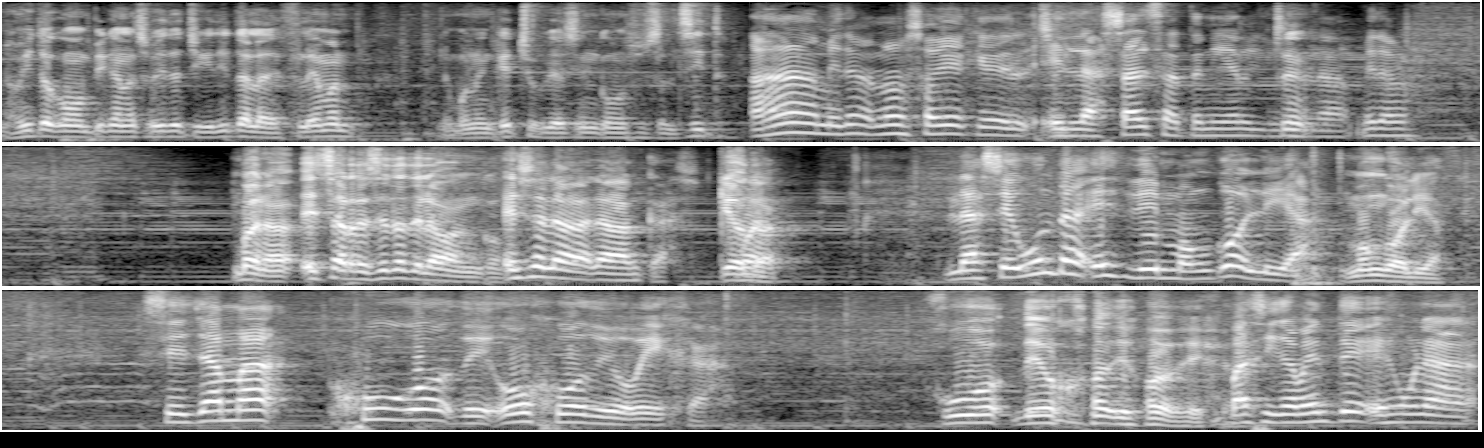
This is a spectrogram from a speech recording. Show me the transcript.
¿Has visto cómo pican la cebollita chiquitita, la de Fleman? Le ponen ketchup y hacen como su salsita. Ah, mira, no sabía que el- en la salsa tenía el. Sí. la- mira, Bueno, esa receta te la banco. eso la, la bancas. ¿Qué otra? La segunda es de Mongolia. Mongolia. Se llama jugo de ojo de oveja. Jugo de ojo de oveja. Básicamente es una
